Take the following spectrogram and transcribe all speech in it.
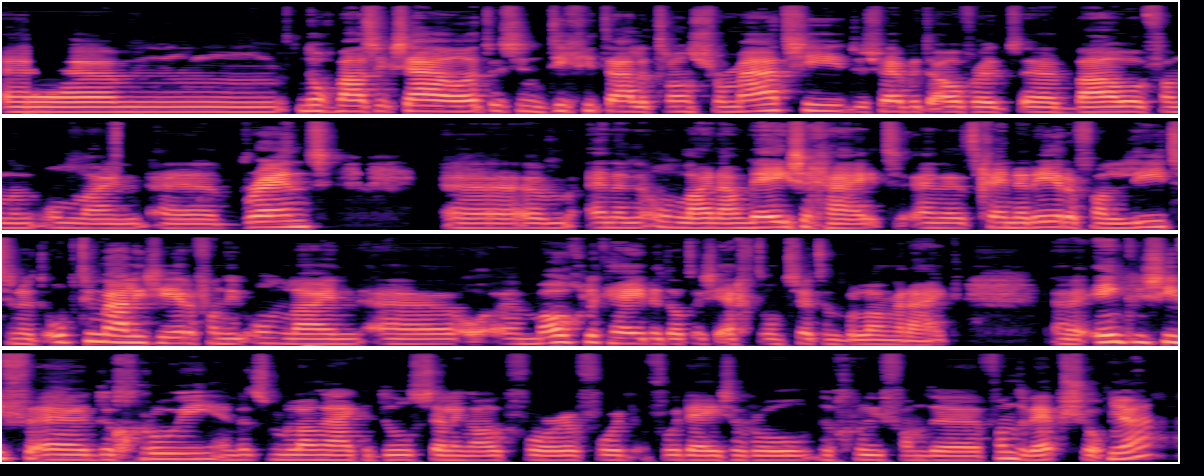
Ja. Um, nogmaals, ik zei al, het is een digitale transformatie. Dus we hebben het over het uh, bouwen van een online brand. Um, en een online aanwezigheid. En het genereren van leads en het optimaliseren van die online uh, mogelijkheden, dat is echt ontzettend belangrijk. inclusief de groei, en dat is een belangrijke doelstelling ook voor, voor, voor deze rol, de groei van de, van de webshop. Ja,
